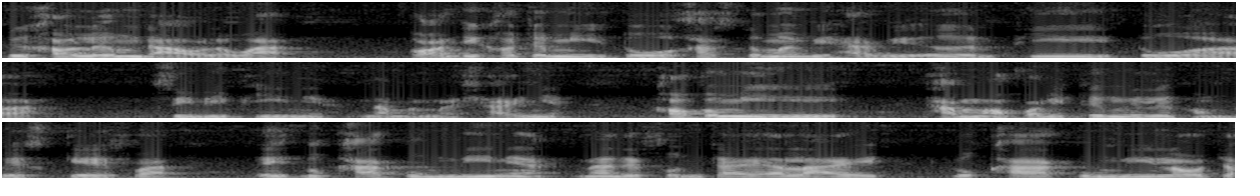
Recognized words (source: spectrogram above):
คือเขาเริ่มเดาแล้วว่าก่อนที่เขาจะมีตัว customer behavior ที่ตัว CDP เนี่ยนำมันมาใช้เนี่ยเขาก็มีทำอัลกอริทึมในเรื่องของ best case ว่าเอ๊ะลูกค้ากลุ่มนี้เนี่ยน่าจะสนใจอะไร ลูกค้ากลุ่มนี้เราจะ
